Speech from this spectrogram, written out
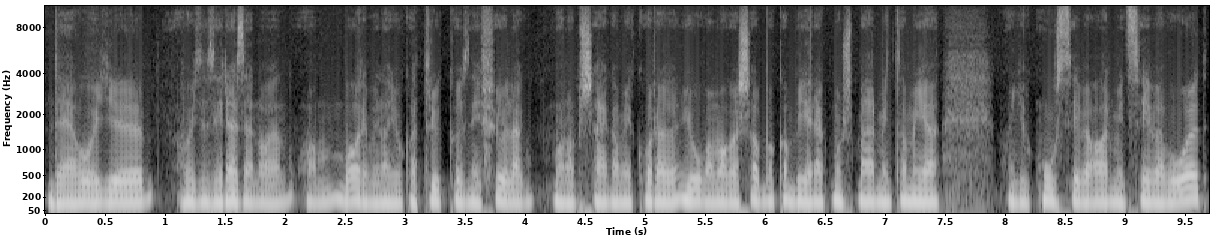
de hogy, hogy azért ezen olyan a baromi nagyokat trükközni, főleg manapság, amikor a jóval magasabbak a bérek most már, mint ami a mondjuk 20 éve, 30 éve volt,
